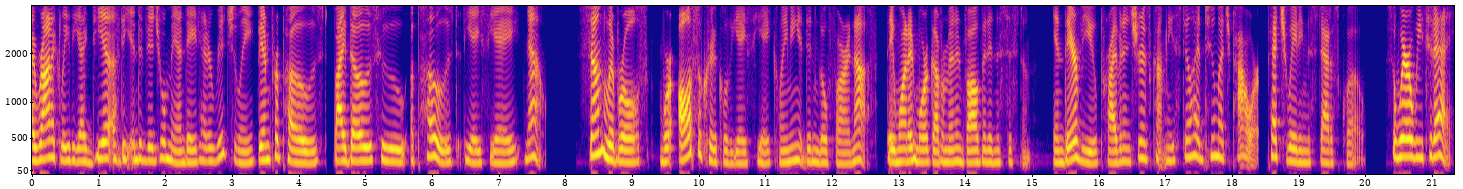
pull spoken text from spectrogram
Ironically, the idea of the individual mandate had originally been proposed by those who opposed the ACA now. Some liberals were also critical of the ACA, claiming it didn't go far enough. They wanted more government involvement in the system. In their view, private insurance companies still had too much power, perpetuating the status quo. So, where are we today?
